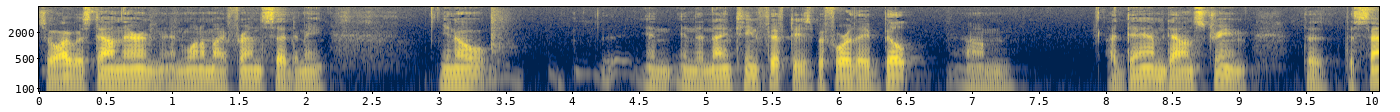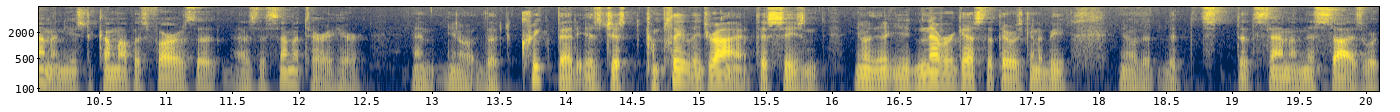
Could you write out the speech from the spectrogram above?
so I was down there, and, and one of my friends said to me, you know, in, in the 1950s, before they built um, a dam downstream, the, the salmon used to come up as far as the, as the cemetery here. And, you know, the creek bed is just completely dry this season. You know, you'd never guess that there was going to be, you know, that, that, salmon this size were,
